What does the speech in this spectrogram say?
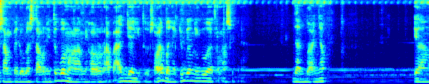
sampai 12 tahun itu gue mengalami horor apa aja gitu. Soalnya banyak juga nih gue termasuknya. Dan banyak yang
